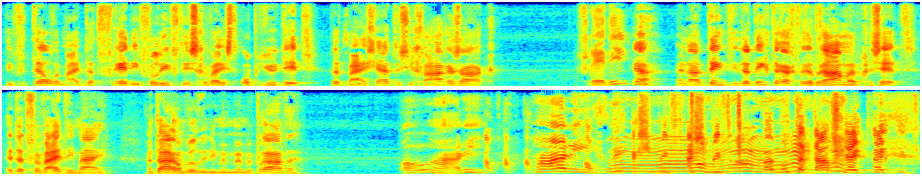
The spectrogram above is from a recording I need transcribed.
die vertelde mij dat Freddy verliefd is geweest op Judith. Dat meisje uit de sigarenzaak. Freddy? Ja, en nou denkt hij dat ik er achter het raam heb gezet. En dat verwijt hij mij. En daarom wil hij niet meer met me praten. Oh, Harry. Au, au, au. Harry. Oh, nee, alsjeblieft, alsjeblieft. Oh, moet dat nou scheet? Nee, niet.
